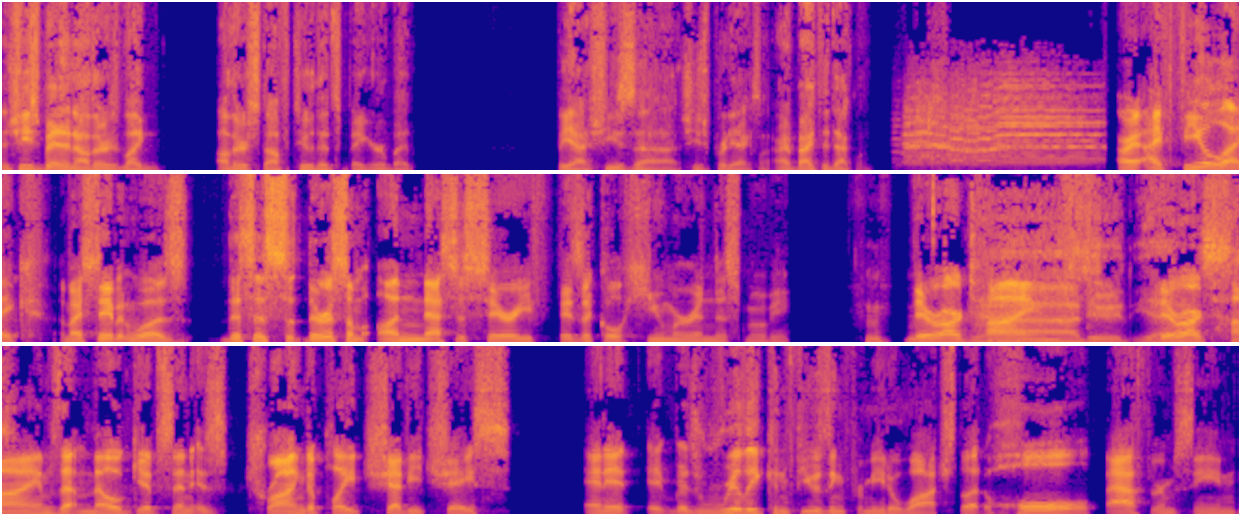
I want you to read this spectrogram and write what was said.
And she's been in other like other stuff too that's bigger, but, but yeah, she's uh she's pretty excellent. All right, back to Declan. All right, I feel like my statement was this is there is some unnecessary physical humor in this movie. There are times, yeah, dude. Yes. There are times that Mel Gibson is trying to play Chevy Chase, and it it was really confusing for me to watch that whole bathroom scene,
